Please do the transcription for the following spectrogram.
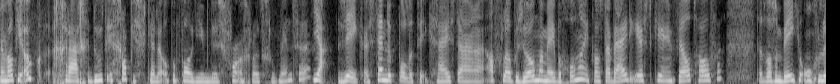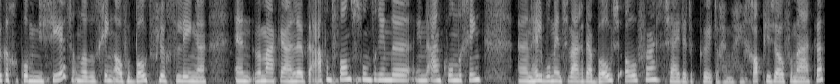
En wat hij ook graag doet, is grapjes vertellen op een podium, dus voor een grote groep mensen. Ja, zeker. Stand-up politics. Hij is daar afgelopen zomer mee begonnen. Ik was daarbij de eerste keer in Veldhoven. Dat was een beetje ongelukkig gecommuniceerd, omdat het ging over bootvluchtelingen. En we maken er een leuke avond van, stond er in de, in de aankondiging. Een heleboel mensen waren daar boos over. Zeiden, daar kun je toch helemaal geen grapjes over maken.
